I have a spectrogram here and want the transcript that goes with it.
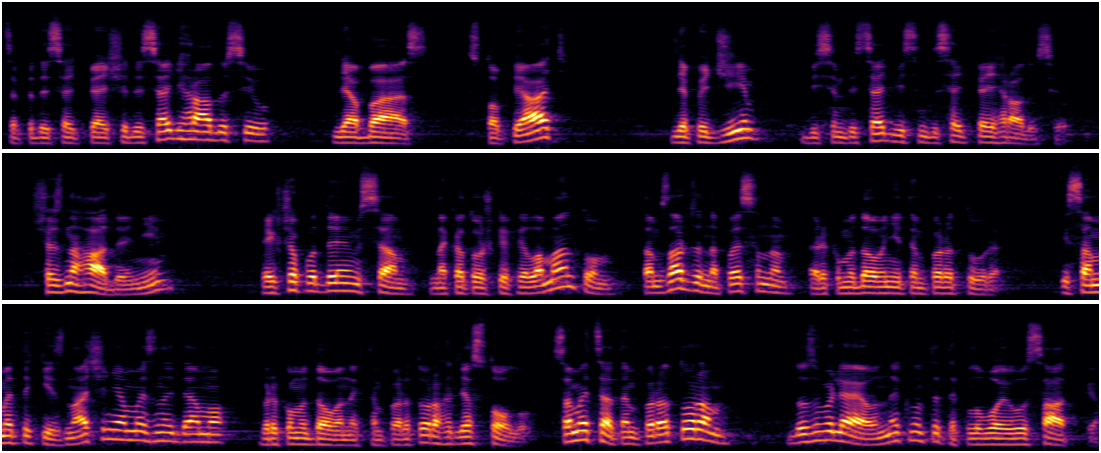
це 55-60 градусів, для АБС 105, для PG 80-85 градусів. Щось нагадує, ні? Якщо подивимося на катушки філаменту, там завжди написано рекомендовані температури. І саме такі значення ми знайдемо в рекомендованих температурах для столу. Саме ця температура дозволяє уникнути теплової усадки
